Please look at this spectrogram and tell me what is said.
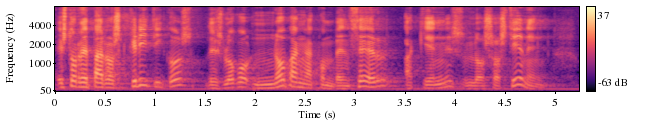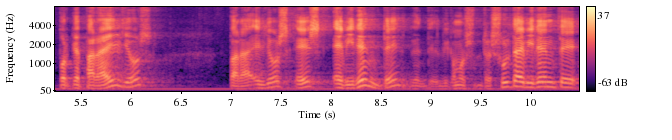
estos reparos críticos, desde luego, no van a convencer a quienes lo sostienen, porque para ellos, para ellos es evidente, digamos, resulta evidente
